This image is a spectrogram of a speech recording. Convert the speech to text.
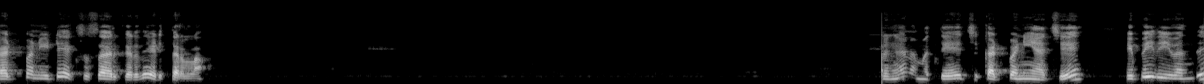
கட் பண்ணிட்டு எக்ஸஸா இருக்கிறத எடுத்துடலாம். பாருங்க நம்ம தேய்ச்சி கட் பண்ணியாச்சு. இப்போ இதை வந்து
